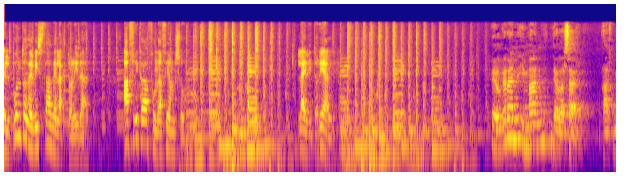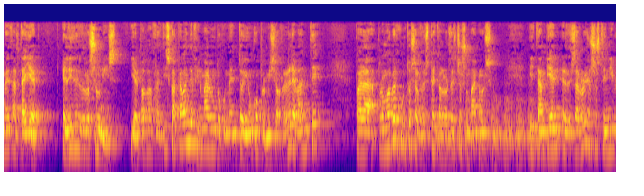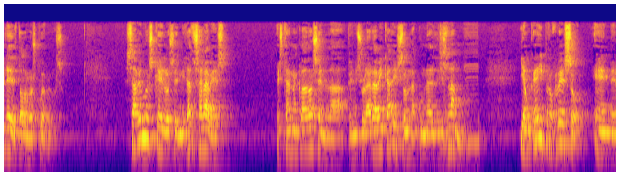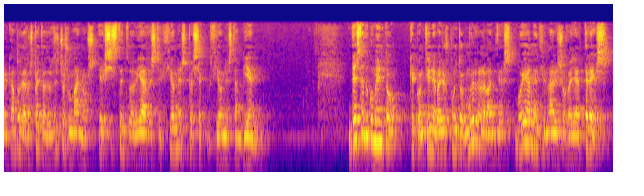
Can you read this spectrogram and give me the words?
El punto de vista de la actualidad. África Fundación Sur. La editorial. El gran imán de Al-Azhar, Ahmed Al-Tayeb, el líder de los sunnis y el Papa Francisco acaban de firmar un documento y un compromiso relevante para promover juntos el respeto a los derechos humanos y también el desarrollo sostenible de todos los pueblos. Sabemos que los Emiratos Árabes están anclados en la península arábica y son la cuna del Islam. Y aunque hay progreso en el campo de respeto de los derechos humanos, existen todavía restricciones, persecuciones también. De este documento, que contiene varios puntos muy relevantes, voy a mencionar y subrayar tres.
